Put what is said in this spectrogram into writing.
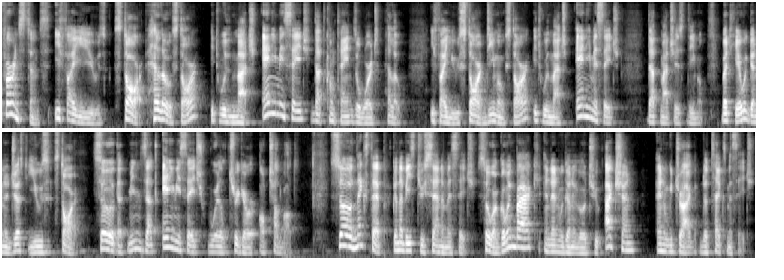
For instance, if I use star hello star, it would match any message that contains the word hello. If I use star demo star, it will match any message that matches demo. But here we're gonna just use star. So that means that any message will trigger our chatbot. So next step gonna be to send a message. So we're going back and then we're gonna go to action and we drag the text message.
